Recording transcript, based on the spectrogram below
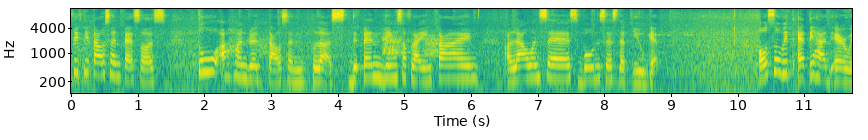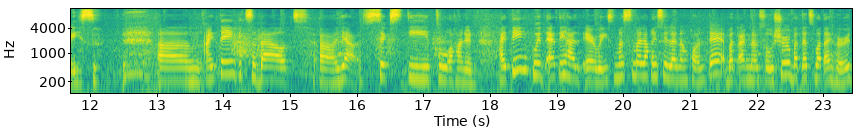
50,000 pesos to 100,000 plus, depending sa flying time, allowances, bonuses that you get. Also with Etihad Airways, um, I think it's about uh, yeah 60 to 100 I think with Etihad Airways mas malaki sila ng konti but I'm not so sure but that's what I heard.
